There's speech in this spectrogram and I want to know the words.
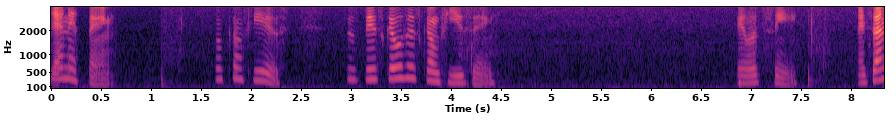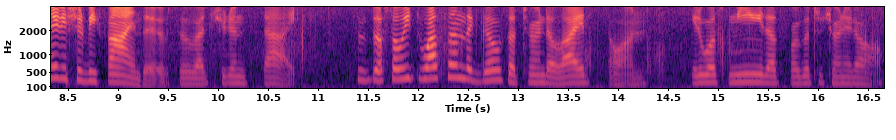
anything. So confused. This this ghost is confusing. Okay, let's see. My sanity should be fine though, so I shouldn't die. So, so it wasn't the ghost that turned the light on. It was me that forgot to turn it off.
